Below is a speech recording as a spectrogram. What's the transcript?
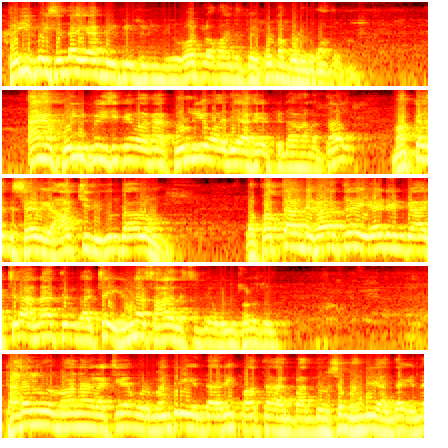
பொய் பேசியிருந்தா ஏன் இப்படி இப்படி சொல்லி ரோட்டில் உட்காந்து போய் கூட்டம் போட்டு உட்காந்துருக்கணும் ஆக பொய் பேசிட்டே வாங்க கொள்கைவாதியாக இருக்கின்றால் காரணத்தால் மக்களுக்கு சேவை ஆட்சியில் இருந்தாலும் இந்த பத்தாண்டு காலத்தில் ஏடிஎம்கே ஆட்சியில் அதிமுக ஆட்சியில் என்ன சாதனை செஞ்ச ஒன்று சொல்ல சொல்லு. கடலூர் மாநகராட்சியை ஒரு மந்திரி இருந்தார் பார்த்தா பத்து வருஷம் மந்திரி இருந்தால் என்ன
